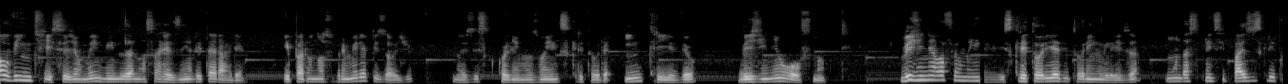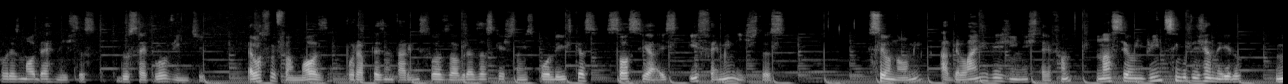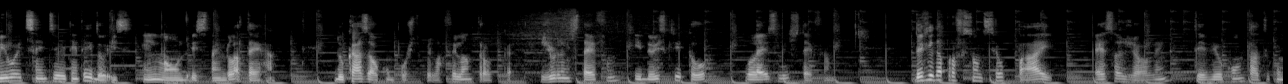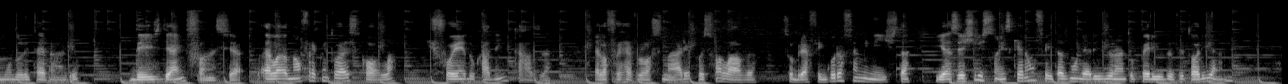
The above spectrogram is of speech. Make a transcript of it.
Olá, ouvintes! Sejam bem-vindos à nossa resenha literária. E para o nosso primeiro episódio, nós escolhemos uma escritora incrível, Virginia Woolfman. Virginia ela foi uma escritora e editora inglesa, uma das principais escritoras modernistas do século XX. Ela foi famosa por apresentar em suas obras as questões políticas, sociais e feministas. Seu nome, Adeline Virginia Stephan, nasceu em 25 de janeiro de 1882, em Londres, na Inglaterra, do casal composto pela filantrópica Julian Stephan e do escritor Leslie Stephan. Devido à profissão de seu pai, essa jovem teve o contato com o mundo literário desde a infância. Ela não frequentou a escola e foi educada em casa. Ela foi revolucionária pois falava sobre a figura feminista e as restrições que eram feitas às mulheres durante o período vitoriano.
